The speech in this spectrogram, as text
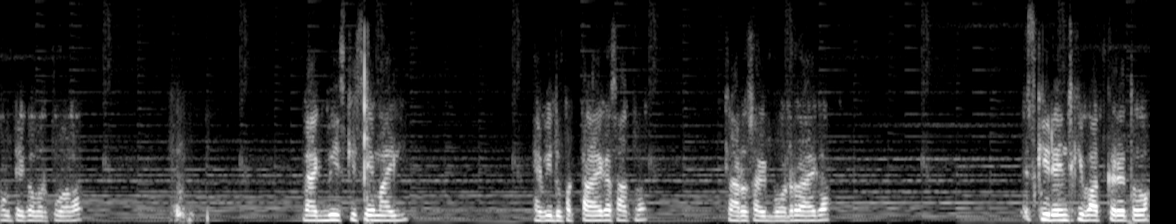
गोटे का वर्क हुआ हुआ बैग भी इसकी सेम आएगी। हैवी दुपट्टा आएगा साथ में। चारों साइड बॉर्डर आएगा। इसकी रेंज की बात करें तो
